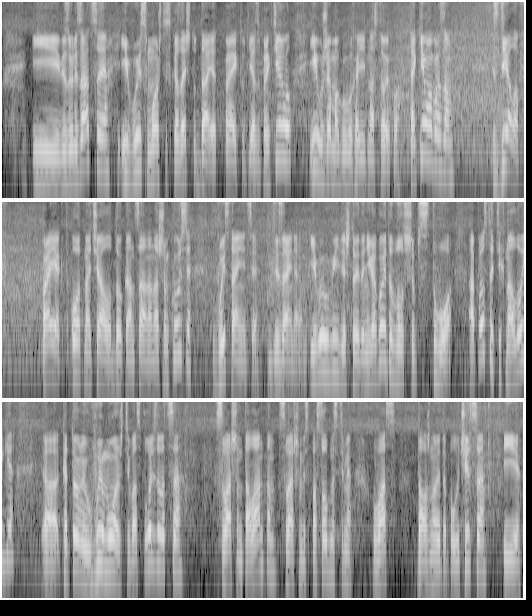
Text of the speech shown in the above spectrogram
и визуализация, и вы сможете сказать, что да, этот проект вот я запроектировал, и уже могу выходить на стройку. Таким образом, сделав проект от начала до конца на нашем курсе, вы станете дизайнером. И вы увидите, что это не какое-то волшебство, а просто технология, э, которую вы можете воспользоваться с вашим талантом, с вашими способностями. У вас должно это получиться. И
